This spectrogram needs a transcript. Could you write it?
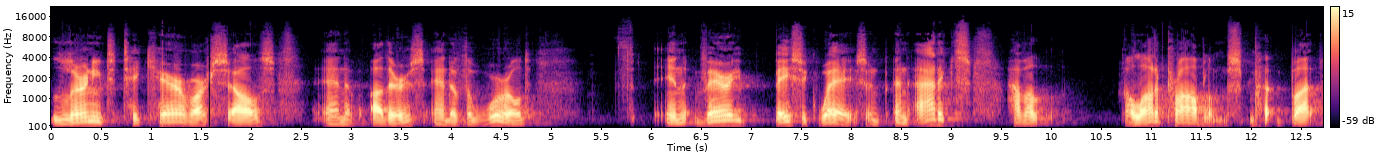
learning to take care of ourselves and of others and of the world in very basic ways. And, and addicts have a, a lot of problems, but, but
